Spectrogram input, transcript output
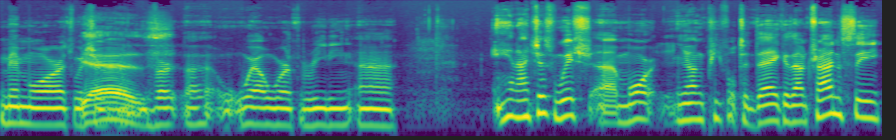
memoirs, which are uh, Yes. ver- uh, well worth reading. And I just wish uh, more young people today, because I'm trying to see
